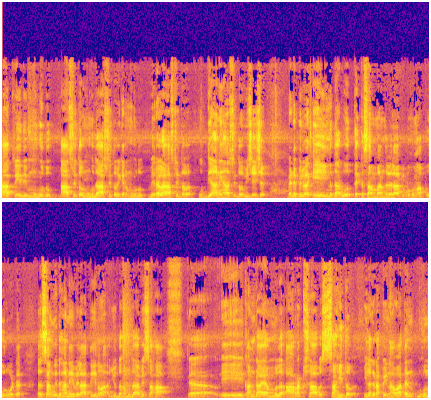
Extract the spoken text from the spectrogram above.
රාත්‍රියේදී මුහුදු ආශ්‍රිතව මුහුද ආශ්‍රිතව ඒ කියන්නේ මුහුදු වෙරළ ආශ්‍රිතව උද්‍යානය ආශ්‍රිතව විශේෂ වැඩපිළිවෙලක්. ඒ ඉන්න දරුවොත් එක්ක සම්බන්ධ වෙලා අපි බොහොම අපූර්වට සංවිධානය වෙලා තියෙනවා. යුද හමුදාවේ සහ ඒ ඒ කණ්ඩායම් වල ආරක්ෂාව සහිතව. ඊළඟට අපේ නවාතැන් බොහොම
